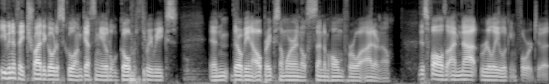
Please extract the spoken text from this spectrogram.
Even if they try to go to school, I'm guessing it'll go for three weeks, and there'll be an outbreak somewhere, and they'll send them home for a while. I don't know. This fall, I'm not really looking forward to it.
